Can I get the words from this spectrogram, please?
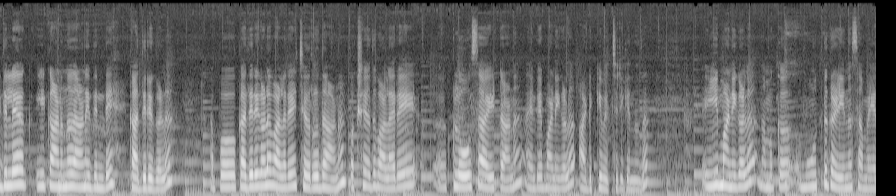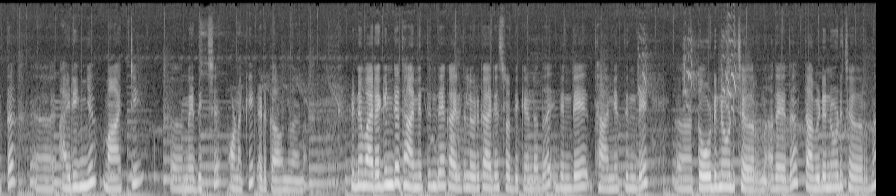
ഇതിൽ ഈ കാണുന്നതാണ് ഇതിന്റെ കതിരുകൾ അപ്പോൾ കതിരുകൾ വളരെ ചെറുതാണ് പക്ഷേ അത് വളരെ ക്ലോസ് ആയിട്ടാണ് അതിന്റെ മണികൾ അടുക്കി വെച്ചിരിക്കുന്നത്. ഈ മണികൾ നമുക്ക് മൂത്ത് കഴിയുന്ന സമയത്ത് അരിഞ്ഞ് മാറ്റി മെതിച്ച് ഉണക്കി എടുക്കാവുന്നതാണ്. പിന്നെ വരകിന്റെ ധാന്യത്തിന്റെ കാര്യത്തിൽ ഒരു കാര്യം ശ്രദ്ധിക്കേണ്ടത് ഇതിന്റെ ധാന്യത്തിന്റെ തോടിനോട് ചേർന്ന് അതായത് തവിടിനോട് ചേർന്ന്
